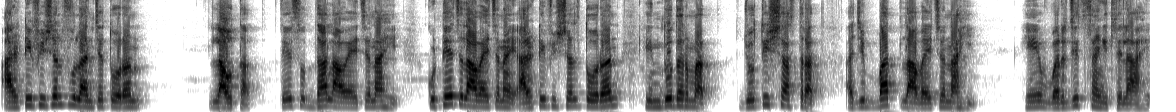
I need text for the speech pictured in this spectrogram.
आर्टिफिशियल फुलांचे तोरण लावतात. ते सुद्धा लावायचे नाही. कुठेच लावायचे नाही. आर्टिफिशियल तोरण हिंदू धर्मात ज्योतिषशास्त्रात अजिबात लावायचं नाही. हे वर्जित सांगितलेलं आहे.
